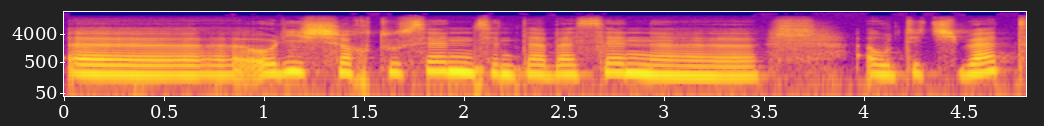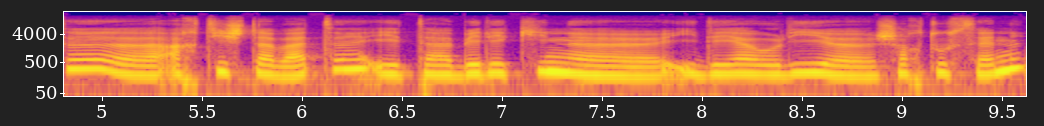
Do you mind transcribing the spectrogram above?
Hori uh, sortu zen, zenta bazen uh, bat, uh, artista bat, eta berekin uh, idea hori uh, sortu zen.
